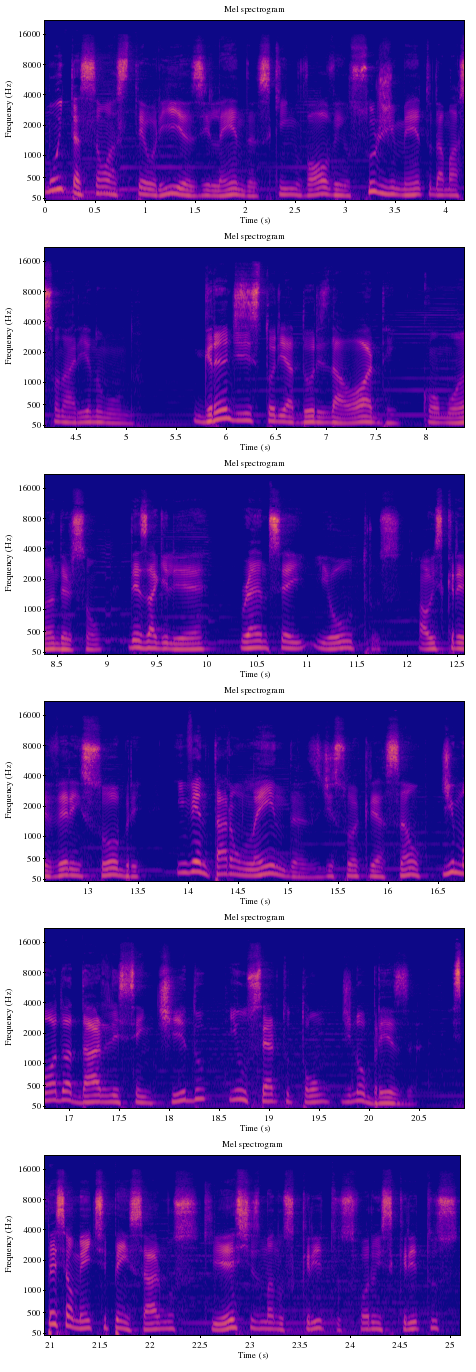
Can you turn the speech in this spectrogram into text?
Muitas são as teorias e lendas que envolvem o surgimento da maçonaria no mundo. Grandes historiadores da ordem, como Anderson, Desaguiliers, Ramsay e outros, ao escreverem sobre, inventaram lendas de sua criação de modo a dar-lhe sentido e um certo tom de nobreza. Especialmente se pensarmos que estes manuscritos foram escritos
